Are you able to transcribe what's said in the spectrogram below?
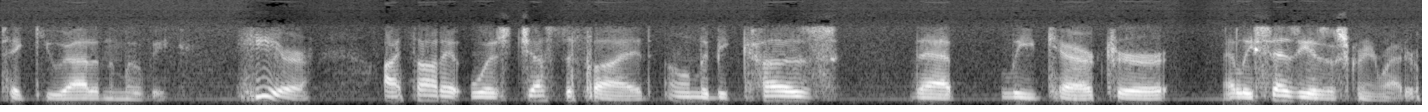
take you out of the movie. Here, I thought it was justified only because that lead character at least says he is a screenwriter,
